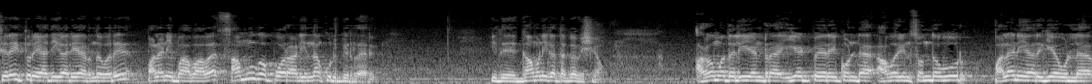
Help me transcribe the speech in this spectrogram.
சிறைத்துறை அதிகாரியாக இருந்தவர். பழனி பாபாவை சமூக போராளின்னு தான் குறிப்பிடுறாரு. இது கவனிக்கத்தக்க விஷயம். அகமது அலி என்ற இயற்பெயரை கொண்ட அவரின் சொந்த ஊர் பழனி அருகே உள்ள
